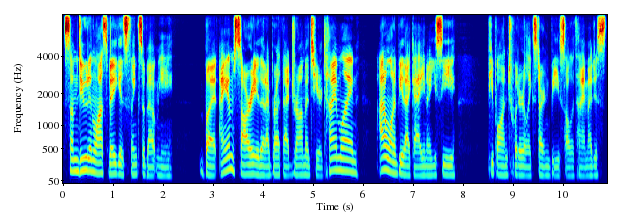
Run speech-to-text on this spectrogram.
some dude in Las Vegas thinks about me. But I am sorry that I brought that drama to your timeline. I don't want to be that guy. You know, you see people on Twitter like starting beefs all the time. I just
